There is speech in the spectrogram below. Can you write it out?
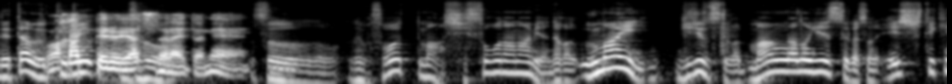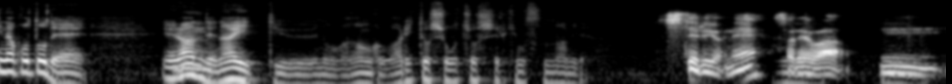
で多分分かってるやつじゃないととね。そうそうそうでもそうやってまあ思想だなみたいなだからうまい技術とか漫画の技術とかその絵師的なことで選んでないっていうのがなんか割と象徴してる気もするなみたいしてるよね、それは。うん。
